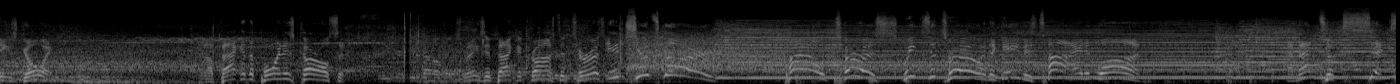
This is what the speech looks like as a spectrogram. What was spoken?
Things going. Now back at the point is Karlsson. Swings it back across to Turris. In shoot scores! Kyle Turris squeaks it through, and the game is tied at one. And that took six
